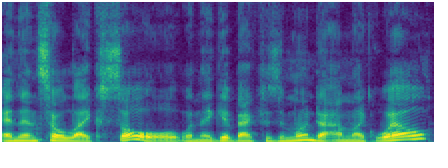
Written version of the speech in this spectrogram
And then so like Soul, when they get back to Zamunda, I'm like, well,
